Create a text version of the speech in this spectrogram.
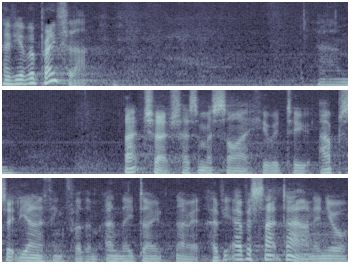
Have you ever prayed for that? Um, that church has a Messiah who would do absolutely anything for them and they don't know it. Have you ever sat down in your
